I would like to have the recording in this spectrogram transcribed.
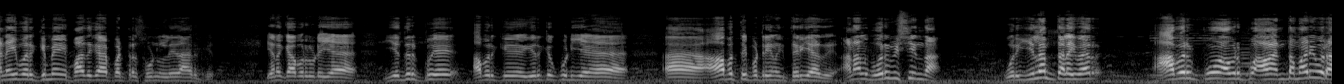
அனைவருக்குமே பாதுகாப்பற்ற சூழ்நிலை தான் இருக்கு. எனக்கு அவருடைய எதிர்ப்பு அவருக்கு இருக்கக்கூடிய ஆபத்தை பற்றி எனக்கு தெரியாது. ஆனால் ஒரு விஷயம்தான். ஒரு இளம் தலைவர் அவர் போ அவர் அந்த மாதிரி ஒரு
